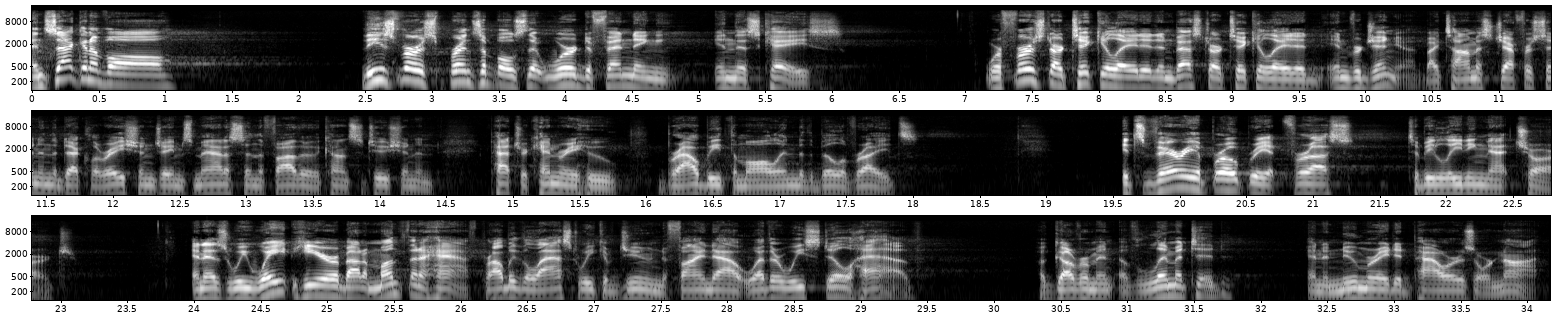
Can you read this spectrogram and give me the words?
And second of all, these first principles that we're defending in this case were first articulated and best articulated in Virginia by Thomas Jefferson in the Declaration, James Madison, the father of the Constitution, and Patrick Henry, who browbeat them all into the Bill of Rights. It's very appropriate for us to be leading that charge. And as we wait here about a month and a half, probably the last week of June, to find out whether we still have a government of limited and enumerated powers or not,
